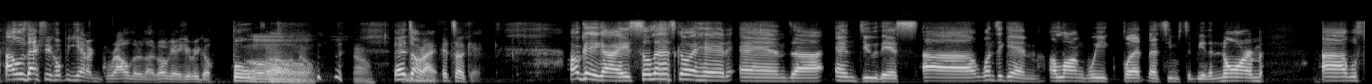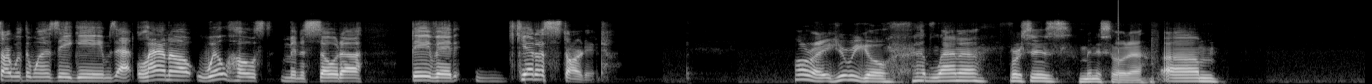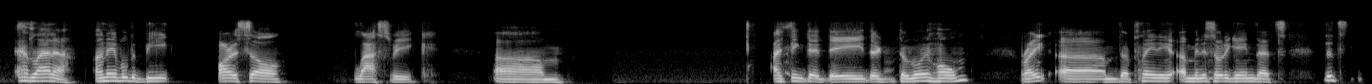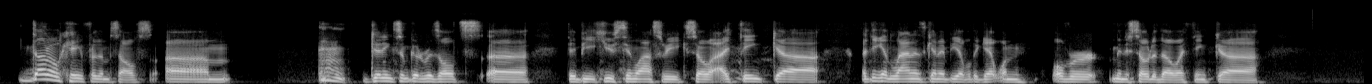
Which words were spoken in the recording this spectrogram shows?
I was actually hoping he had a growler. Like, okay, here we go. Boom. Oh, oh no. No. It's all right. It's okay. Okay, guys. So let's go ahead and uh, and do this. Uh, once again, a long week, but that seems to be the norm. Uh, we'll start with the Wednesday games. Atlanta will host Minnesota. David, get us started. All right, here we go. Atlanta versus Minnesota. Um, Atlanta unable to beat RSL last week. Um, I think that they they're they're going home, right? Um, they're playing a Minnesota game that's that's done okay for themselves. Um, getting some good results. Uh, they beat Houston last week, so I think uh, I think Atlanta's going to be able to get one over Minnesota, though. I think, uh,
